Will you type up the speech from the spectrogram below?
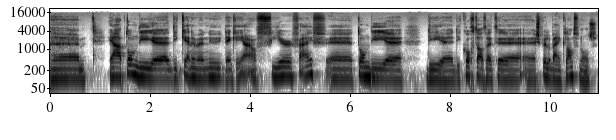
Uh, ja, Tom die, uh, die kennen we nu denk ik een jaar of vier, vijf. Uh, Tom die, die, die kocht altijd spullen bij een klant van ons.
